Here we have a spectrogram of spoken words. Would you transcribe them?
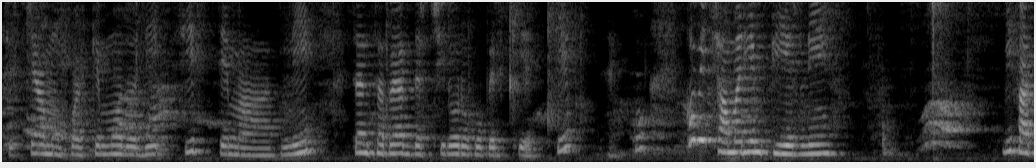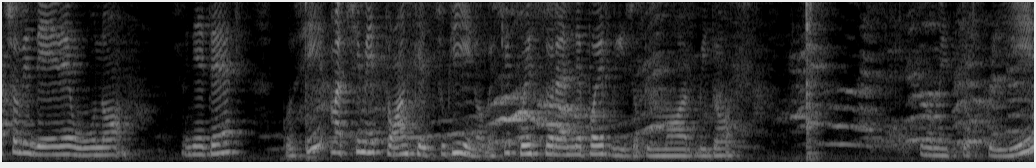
Cerchiamo in qualche modo di sistemarli senza perderci i loro coperchietti. Ecco cominciamo a riempirli. Vi faccio vedere uno. Vedete? Così ma ci metto anche il zucchino perché questo rende poi il riso più morbido lo metto qui.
